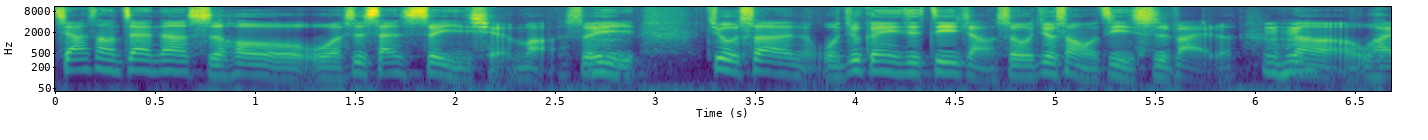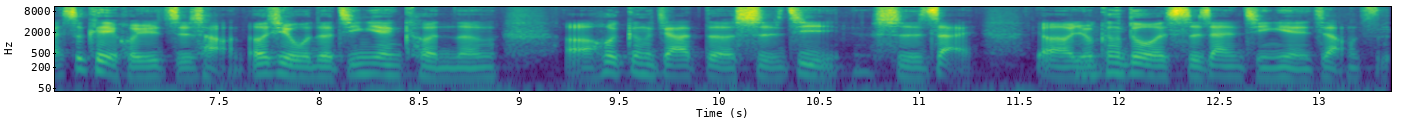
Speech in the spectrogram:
加上在那时候我是三十岁以前嘛，所以就算我就跟你自己讲说，就算我自己失败了，那我还是可以回去职场，而且我的经验可能呃会更加的实际实在，呃有更多的实战经验这样子。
